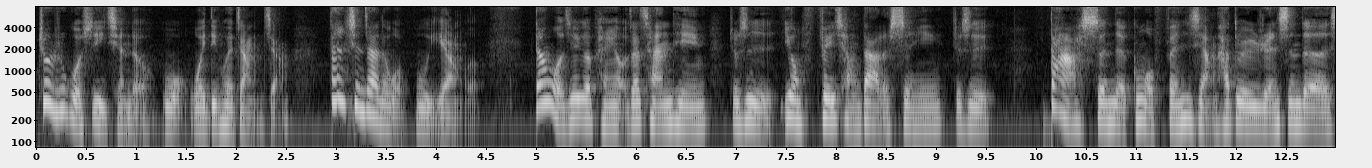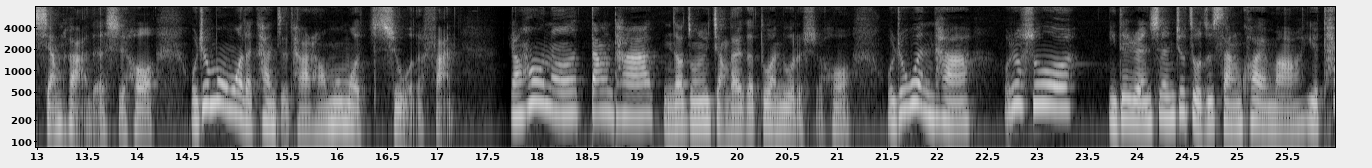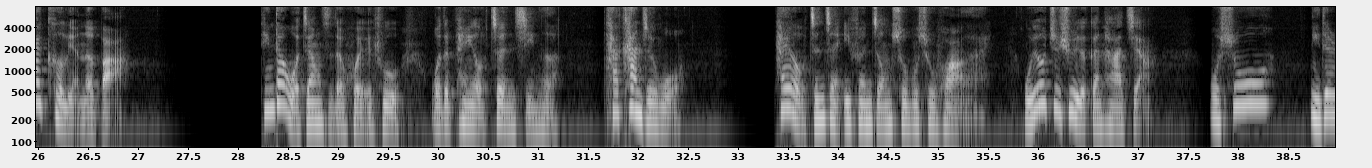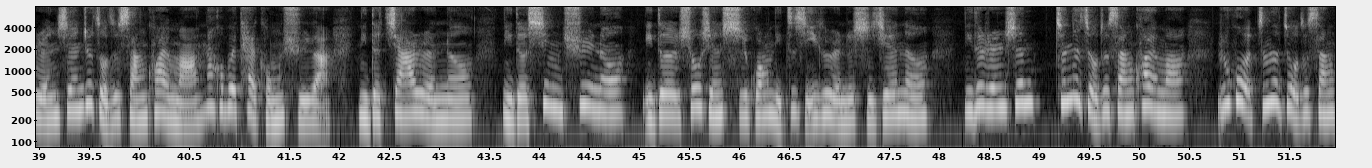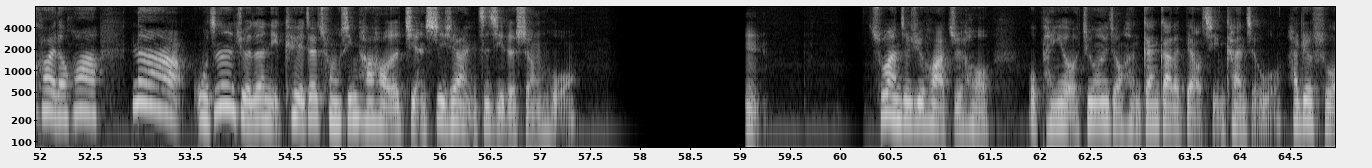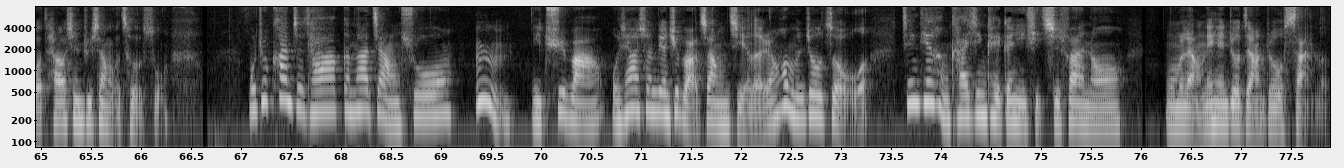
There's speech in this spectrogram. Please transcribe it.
就如果是以前的我，我一定会这样讲。但现在的我不一样了。当我这个朋友在餐厅，就是用非常大的声音，就是大声的跟我分享他对于人生的想法的时候，我就默默的看着他，然后默默吃我的饭。然后呢？当他你知道终于讲到一个段落的时候，我就问他，我就说：“你的人生就走这三块吗？也太可怜了吧！”听到我这样子的回复，我的朋友震惊了，他看着我，他有整整一分钟说不出话来。我又继续的跟他讲，我说。你的人生就走这三块吗？那会不会太空虚啦？你的家人呢？你的兴趣呢？你的休闲时光？你自己一个人的时间呢？你的人生真的只有这三块吗？如果真的只有这三块的话，那我真的觉得你可以再重新好好的检视一下你自己的生活。嗯，说完这句话之后，我朋友就用一种很尴尬的表情看着我，他就说他要先去上个厕所。我就看着他，跟他讲说：“嗯，你去吧，我现在顺便去把账结了，然后我们就走了。今天很开心可以跟你一起吃饭哦。”我们俩那天就这样就散了。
